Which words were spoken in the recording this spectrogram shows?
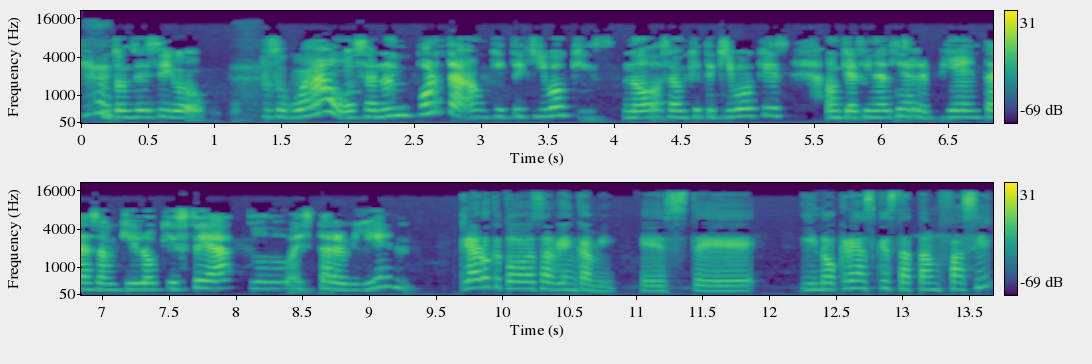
entonces digo, pues wow, o sea, no importa, aunque te equivoques, ¿no? O sea, aunque te equivoques, aunque al final te arrepientas, aunque lo que sea, todo va a estar bien. Claro que todo va a estar bien, Cami. Este, y no creas que está tan fácil.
